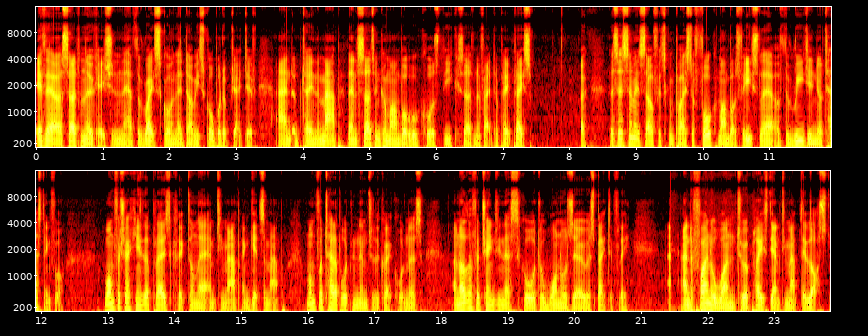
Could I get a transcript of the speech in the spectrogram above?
if they are a certain location and they have the right score in their dummy scoreboard objective and obtain the map, then a certain command block will cause the certain effect to take place. The system itself is comprised of four command blocks for each layer of the region you're testing for. One for checking if the players clicked on their empty map and gets a map, one for teleporting them to the correct coordinates, another for changing their score to 1 or 0 respectively, and a final one to replace the empty map they lost.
